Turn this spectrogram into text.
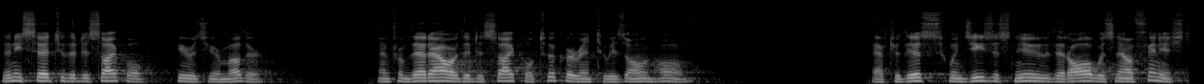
Then he said to the disciple, Here is your mother. And from that hour the disciple took her into his own home. After this, when Jesus knew that all was now finished,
